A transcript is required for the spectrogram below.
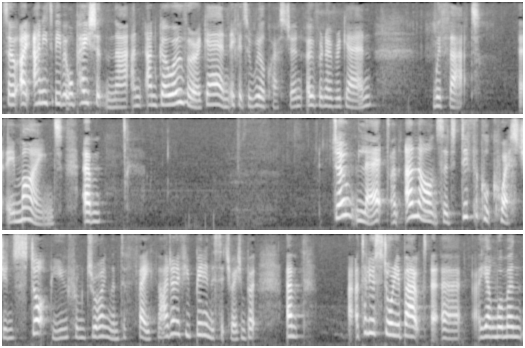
So I, I need to be a bit more patient than that and, and go over again, if it's a real question, over and over again with that. Uh, in mind. Um, don't let an unanswered, difficult question stop you from drawing them to faith. Now, I don't know if you've been in this situation, but um, I'll tell you a story about a, a, young woman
